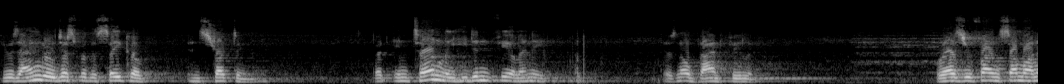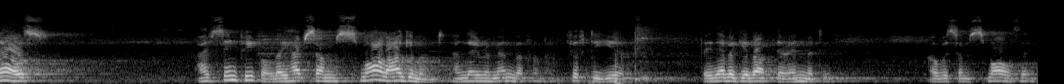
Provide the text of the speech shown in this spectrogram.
He was angry just for the sake of instructing them. But internally, he didn't feel any, there's no bad feeling. Whereas you find someone else I've seen people, they have some small argument and they remember for like 50 years. They never give up their enmity over some small thing.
